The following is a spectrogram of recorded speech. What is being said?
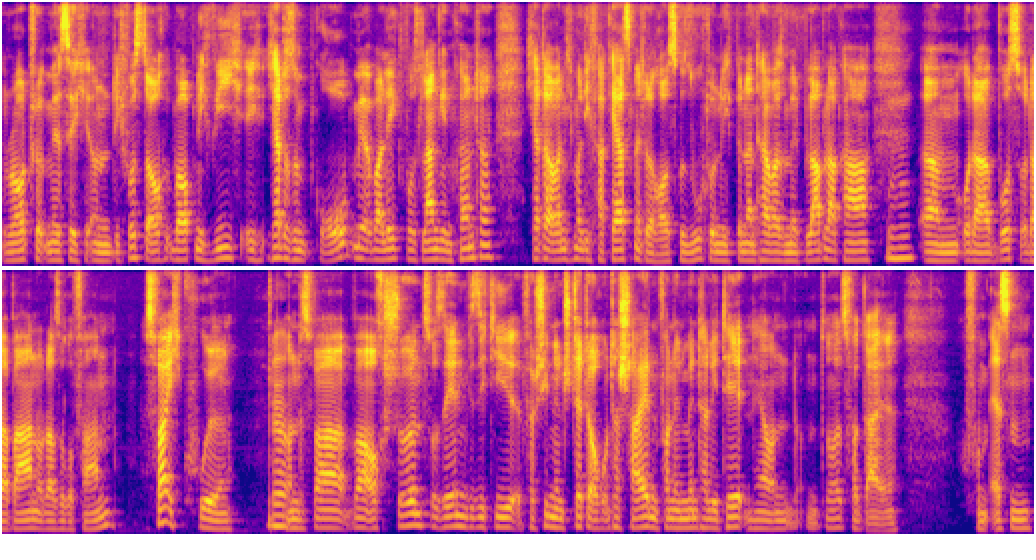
Roadtrip-mäßig. Und ich wusste auch überhaupt nicht, wie ich, ich, ich hatte so grob mir überlegt, wo es lang gehen könnte. Ich hatte aber nicht mal die Verkehrsmittel rausgesucht und ich bin dann teilweise mit Blablacar Mhm. ähm, oder Bus oder Bahn oder so gefahren. Das war echt cool. Ja. Und es war, war auch schön zu sehen, wie sich die verschiedenen Städte auch unterscheiden von den Mentalitäten her und, und so. Das war geil. Auch vom Essen.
